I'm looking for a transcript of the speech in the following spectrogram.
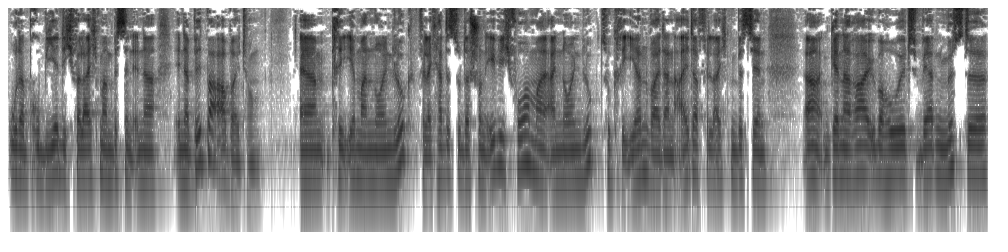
Oder probier dich vielleicht mal ein bisschen in der, in der Bildbearbeitung ähm, kreier mal einen neuen Look. Vielleicht hattest du das schon ewig vor, mal einen neuen Look zu kreieren, weil dein Alter vielleicht ein bisschen ja, general überholt werden müsste,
